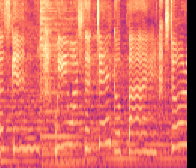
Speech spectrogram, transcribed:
skin. We watch the day go by. Story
